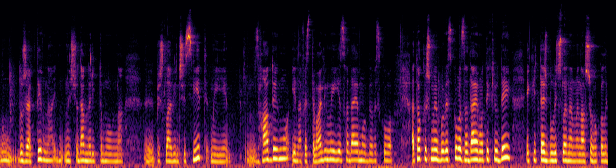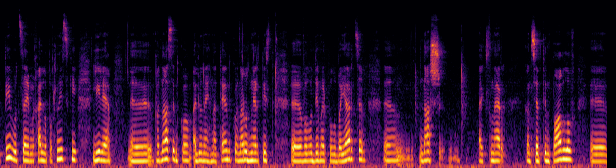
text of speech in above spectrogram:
ну, дуже активна. Нещодавно рік тому вона е, пішла в інший світ. Ми її згадуємо і на фестивалі ми її згадаємо обов'язково. А також ми обов'язково згадаємо тих людей, які теж були членами нашого колективу. Це Михайло Плохницький, Лілія е, Панасенко, Альона Ігнатенко, народний артист е, Володимир Полубоярцев, наш екс-мер Константин Павлов, е,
